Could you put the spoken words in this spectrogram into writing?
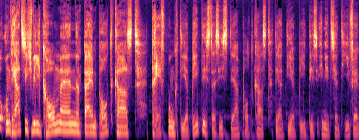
und herzlich willkommen beim Podcast Treffpunkt Diabetes. Das ist der Podcast der Diabetes-Initiative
